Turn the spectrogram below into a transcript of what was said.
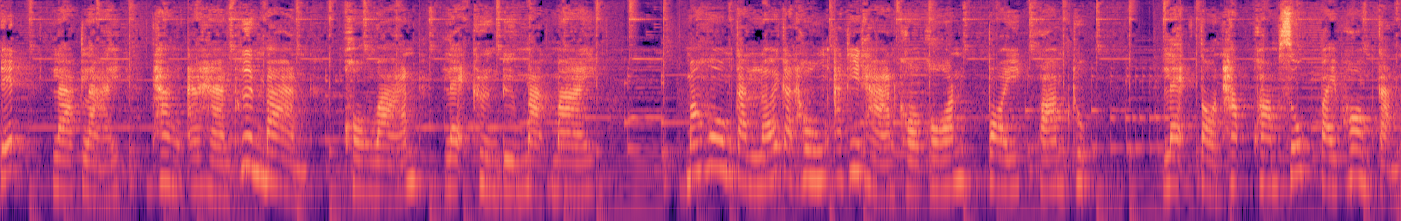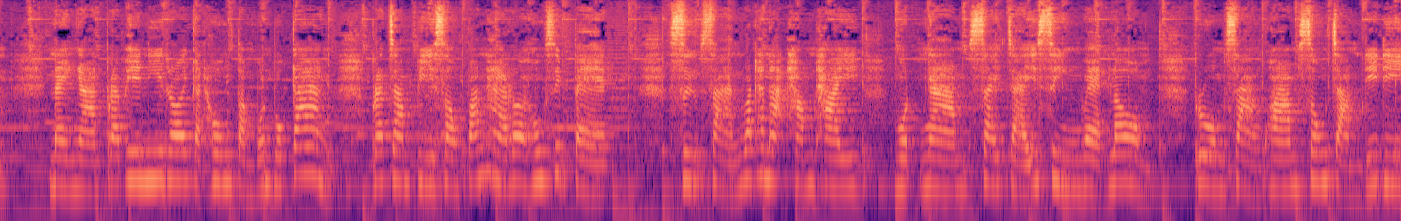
เด็ดหลากหลาย ทั้งอาหารพื้นบ้าน ของหวานและเครื่องดื่มมากมาย มาโฮมกันร้อยกระทงอธิษฐานขอพรปล่อยความทุกข์และต่อนรับความสุขไปพร้อมกัน ในงานประเพณีรอยกระทงตำบลบกก้าง ประจำปี 2568 สืบสารวัฒนธรรมไทย งดงาม ใส่ใจสิ่งแวดล้อม รวมสร้างความทรงจำดี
